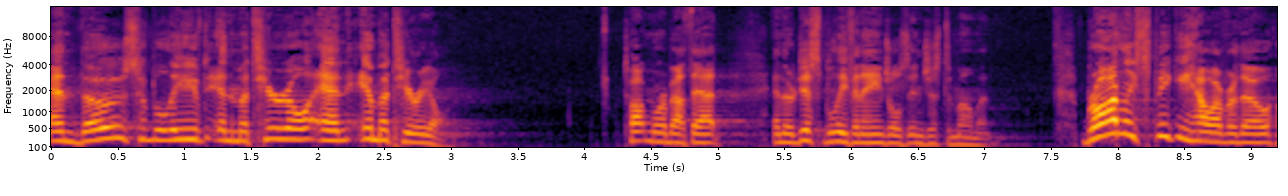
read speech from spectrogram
and those who believed in the material and immaterial. Talk more about that and their disbelief in angels in just a moment. Broadly speaking, however, though,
